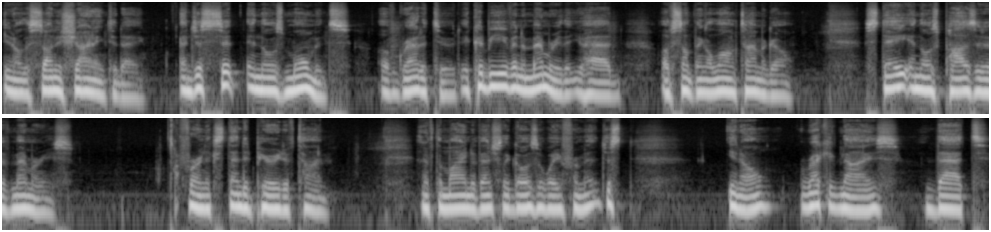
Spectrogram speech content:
you know, the sun is shining today. And just sit in those moments of gratitude. It could be even a memory that you had of something a long time ago. Stay in those positive memories for an extended period of time. And if the mind eventually goes away from it, just, you know, recognize that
